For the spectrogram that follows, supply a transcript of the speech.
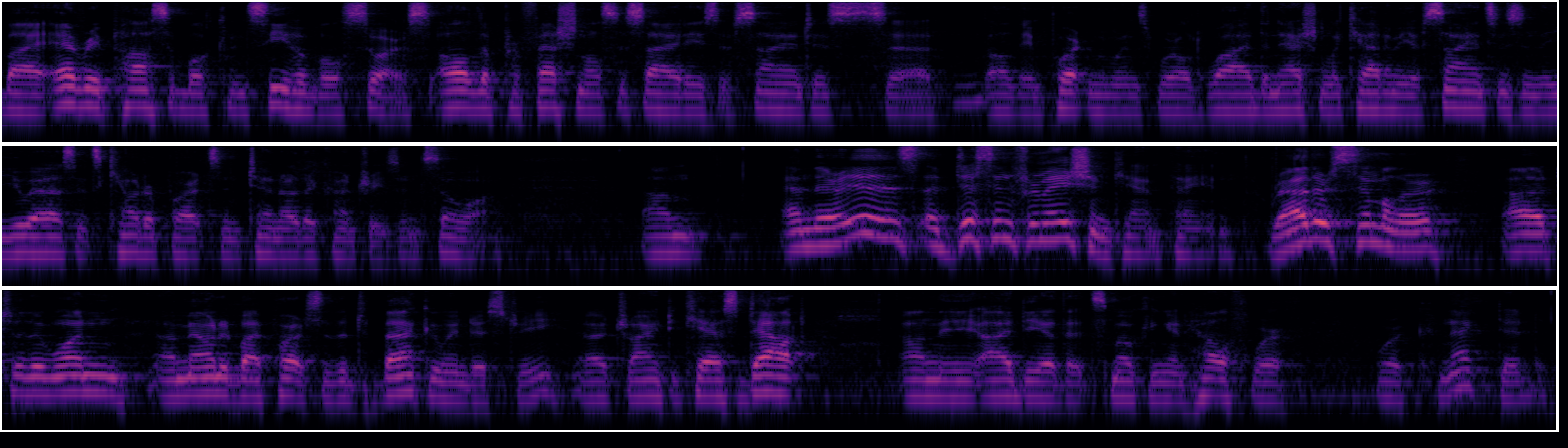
by every possible conceivable source, all the professional societies of scientists, uh, all the important ones worldwide, the National Academy of Sciences in the US, its counterparts in 10 other countries, and so on. Um, and there is a disinformation campaign, rather similar uh, to the one uh, mounted by parts of the tobacco industry, uh, trying to cast doubt on the idea that smoking and health were, were connected.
